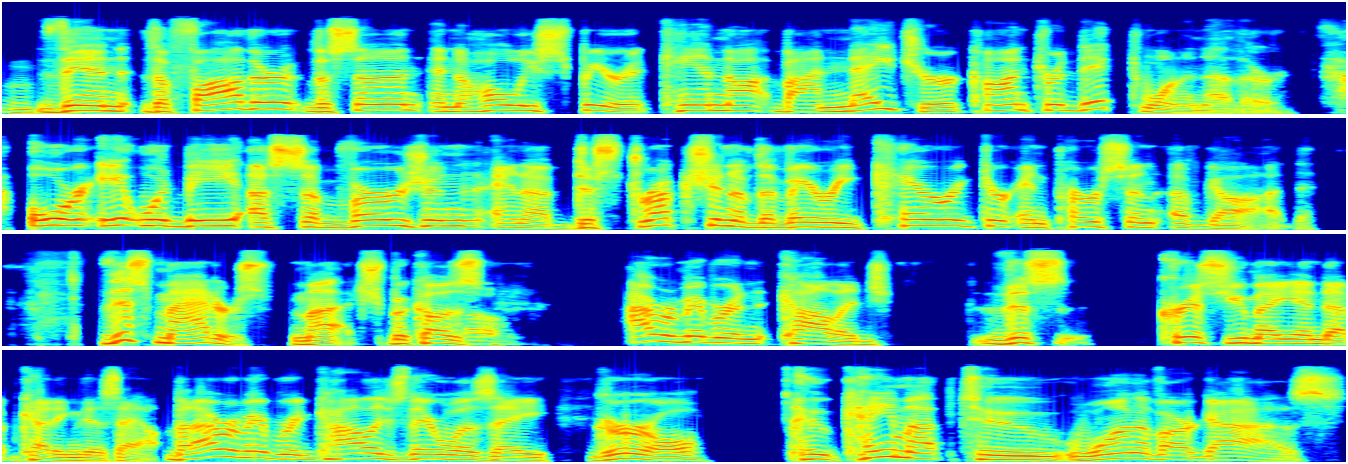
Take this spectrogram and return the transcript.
mm-hmm. then the Father, the Son, and the Holy Spirit cannot by nature contradict one another or it would be a subversion and a destruction of the very character and person of God. This matters much because oh. I remember in college, this, Chris, you may end up cutting this out, but I remember in college, there was a girl who came up to one of our guys.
